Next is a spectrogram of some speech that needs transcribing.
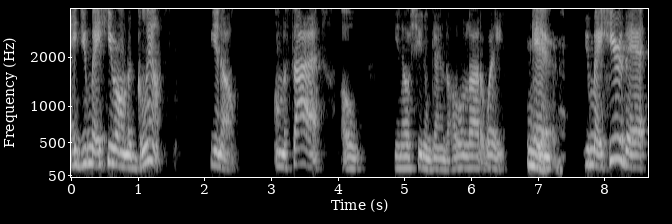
And you may hear on a glimpse, you know, on the side, oh, you know, she done gained a whole lot of weight. Yeah. And you may hear that,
